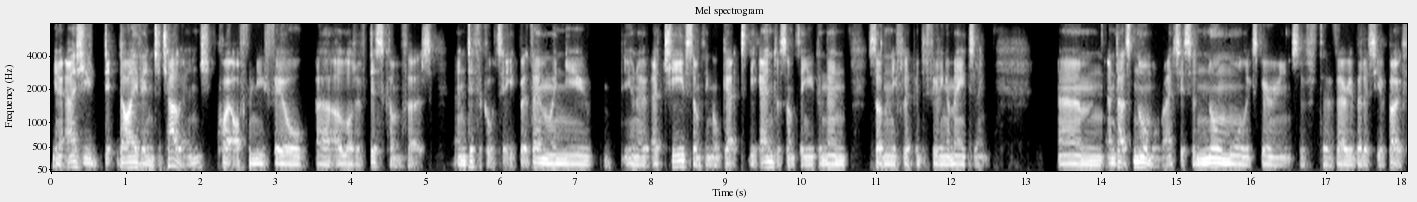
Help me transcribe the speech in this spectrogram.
you know, as you d- dive into challenge, quite often you feel uh, a lot of discomfort and difficulty. But then when you you know achieve something or get to the end of something you can then suddenly flip into feeling amazing. Um, and that's normal right? It's a normal experience of the variability of both.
